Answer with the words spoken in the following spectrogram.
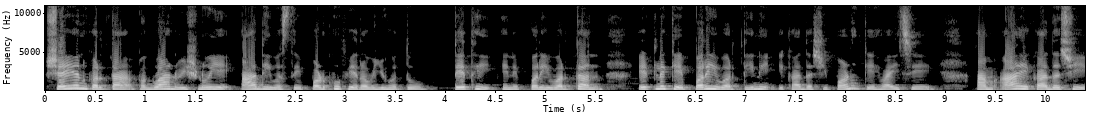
શયન કરતાં ભગવાન વિષ્ણુએ આ દિવસે પડખું ફેરવ્યું હતું. તેથી એને પરિવર્તન એટલે કે પરિવર્તિની એકાદશી પણ કહેવાય છે. આમ આ એકાદશી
